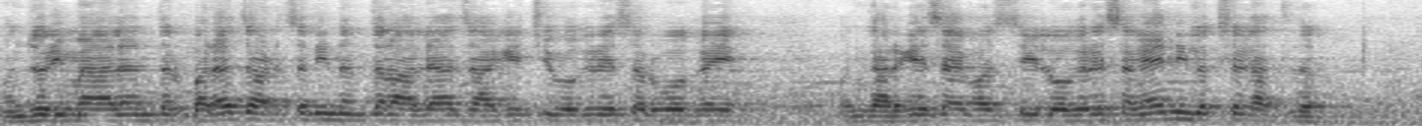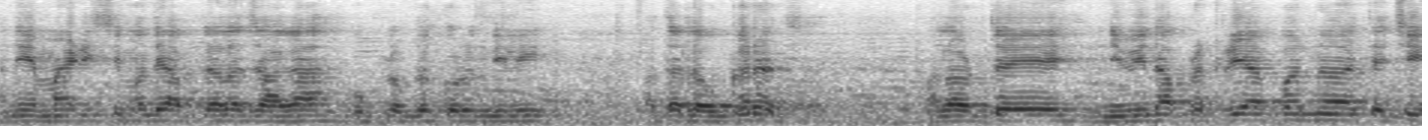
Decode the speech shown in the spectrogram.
मंजुरी मिळाल्यानंतर बऱ्याच अडचणीनंतर आल्या जागेची वगैरे सर्व काही. पण गारगे साहेब असतील वगैरे सगळ्यांनी लक्ष घातलं आणि एम आय डी सीमध्ये आपल्याला जागा उपलब्ध करून दिली. आता लवकरच मला वाटतं निविदा प्रक्रिया पण त्याची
